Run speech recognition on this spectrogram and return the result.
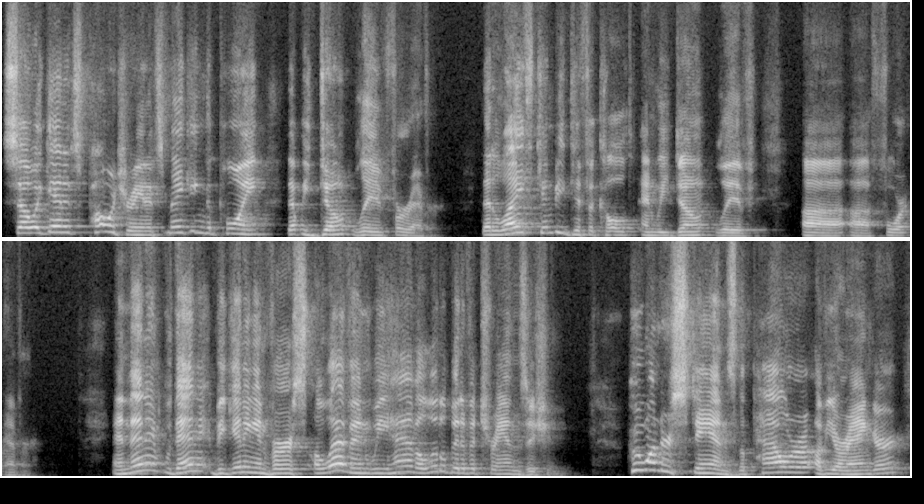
So again, it's poetry, and it's making the point that we don't live forever, that life can be difficult, and we don't live uh, uh, forever. And then, it, then beginning in verse 11, we have a little bit of a transition. Who understands the power of your anger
